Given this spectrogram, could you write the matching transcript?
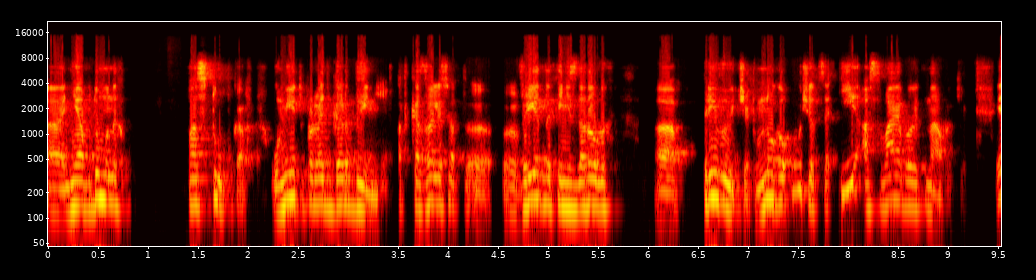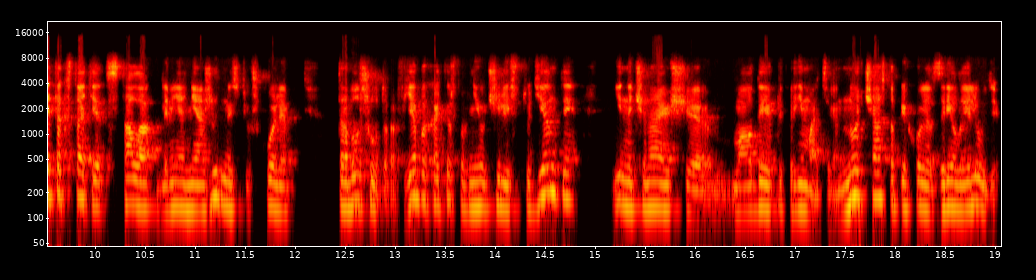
э, необдуманных поступков, умеют управлять гордыней, отказались от э, вредных и нездоровых э, привычек, много учатся и осваивают навыки. Это, кстати, стало для меня неожиданностью в школе трэблшутеров. Я бы хотел, чтобы в ней учились студенты и начинающие молодые предприниматели, но часто приходят зрелые люди,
